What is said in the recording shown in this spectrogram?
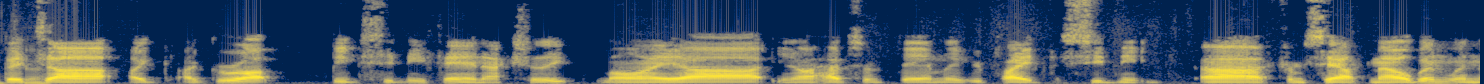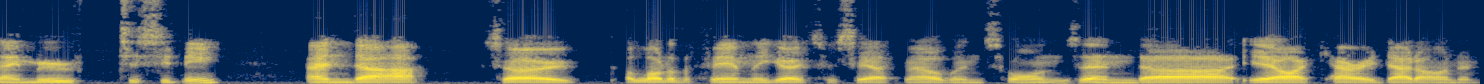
But uh, I, I grew up big Sydney fan actually. My uh, you know I have some family who played for Sydney uh, from South Melbourne when they moved to Sydney, and uh, so a lot of the family goes to South Melbourne Swans, and uh, yeah, I carried that on. And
